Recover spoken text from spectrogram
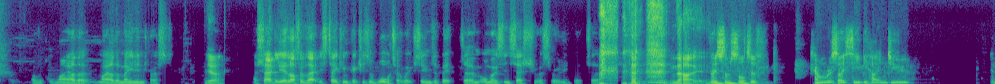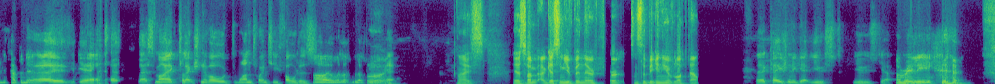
obviously my other my other main interest. Yeah. Uh, sadly, a lot of that is taking pictures of water, which seems a bit um, almost incestuous, really. But uh, no, There's some sort of cameras I see behind you in the cabinet. uh, yeah, that's, that's my collection of old 120 folders. oh, well, lo- lovely. Right. Yeah. nice. Yeah, so I'm, I'm guessing you've been there for, since the beginning of lockdown. They occasionally get used. Used, yeah. Oh, really?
